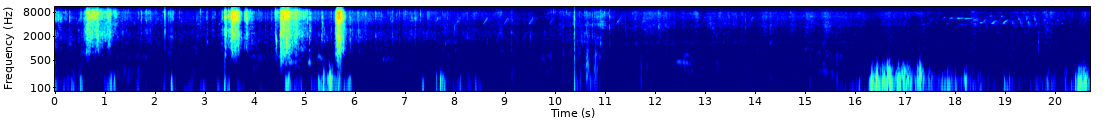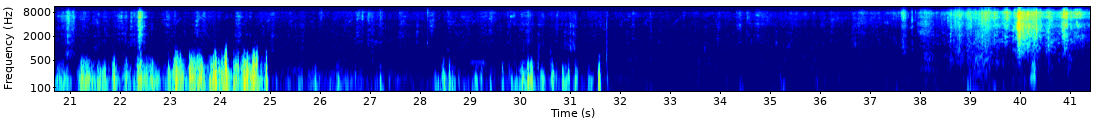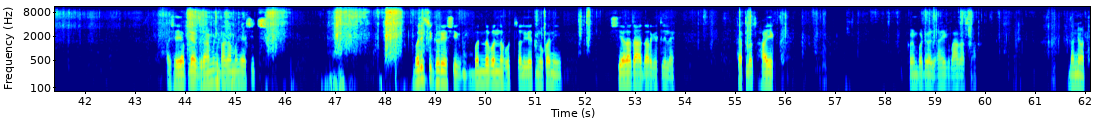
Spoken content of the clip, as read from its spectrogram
असे आपल्या ग्रामीण भागामध्ये अशीच बरीचशी घरे अशी बंद बंद होत चाललेली आहेत. लोकांनी शहराचा आधार घेतलेला आहे. त्यातलाच हा एक कळंबटेचा हा एक भाग असणार. धन्यवाद.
